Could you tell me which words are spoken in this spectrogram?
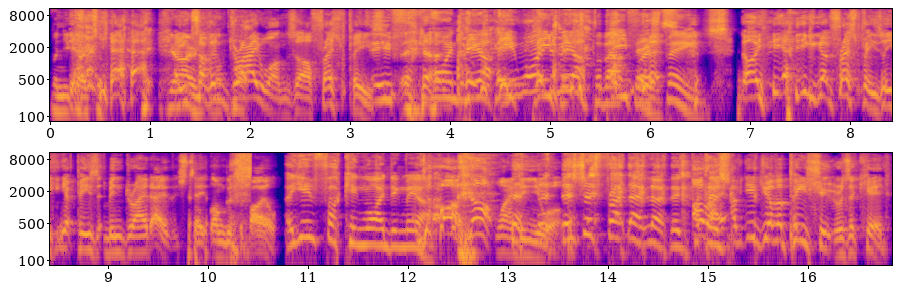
when you yeah, go to yeah. pick your Are own you out of talking dry pot. ones or fresh peas? Are you fucking winding me up? Are you Pea- winding me up about pea fresh peas. peas? No, yeah, you can get fresh peas, or you can get peas that have been dried out that should take longer to boil. Are you fucking winding me No, up? I'm not winding you up. There's just fra- no, look. There's, All right, there's- have- did you have a pea shooter as a kid?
